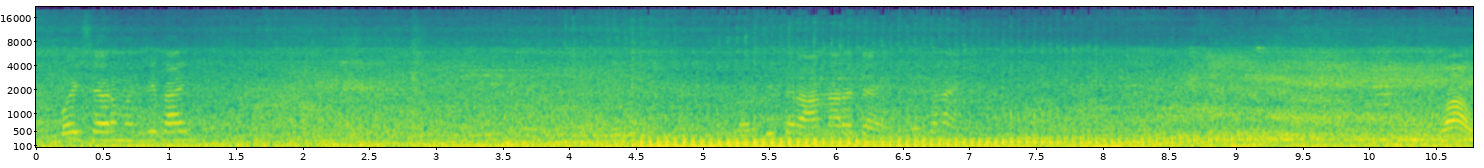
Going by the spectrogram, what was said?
मुंबई शहर म्हणजे काय गर्दी तर राहणारच आहे हो का नाही वाव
